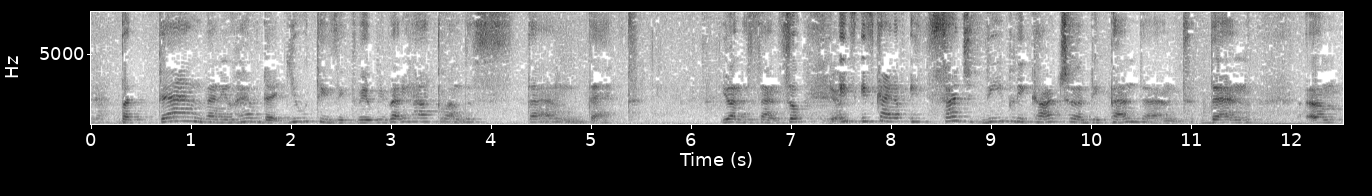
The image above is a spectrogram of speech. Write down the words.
Yeah. But then when you have the duties, it will be very hard to understand that. You understand? So Yeah. it's, it's kind of it's such deeply culture dependent. Then um,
